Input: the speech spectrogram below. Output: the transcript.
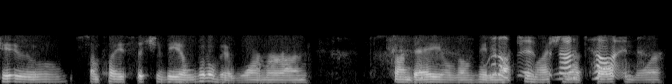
to someplace that should be a little bit warmer on Sunday, although maybe not too much, not and that's. Baltimore.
